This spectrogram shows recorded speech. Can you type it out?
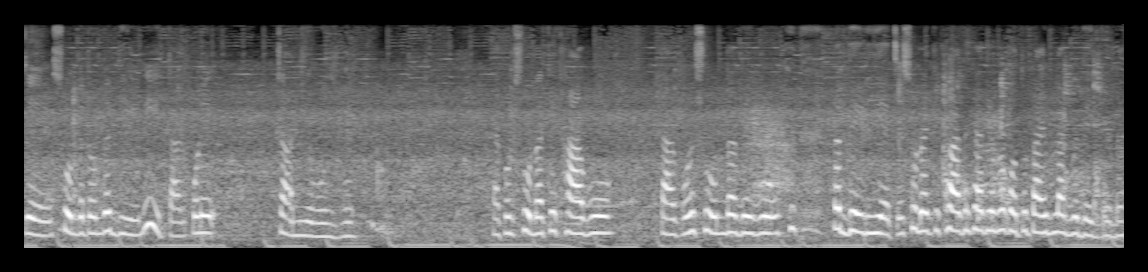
যে সন্ধ্যে টন্ধে দিয়ে নিই, তারপরে চা নিয়ে বসবো। এখন সোনাকে খাওয়াবো তারপরে সন্ধ্যা দেবো। দেরি আছে। সোনাকে খাওয়াতে খাওয়াতে আমার কত টাইম লাগবে দেখবে না।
